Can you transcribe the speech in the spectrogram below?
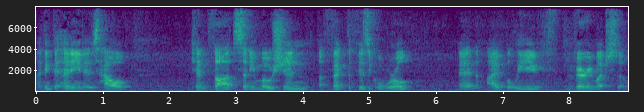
I think the heading is How Can Thoughts and Emotion Affect the Physical World? And I believe very much so.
